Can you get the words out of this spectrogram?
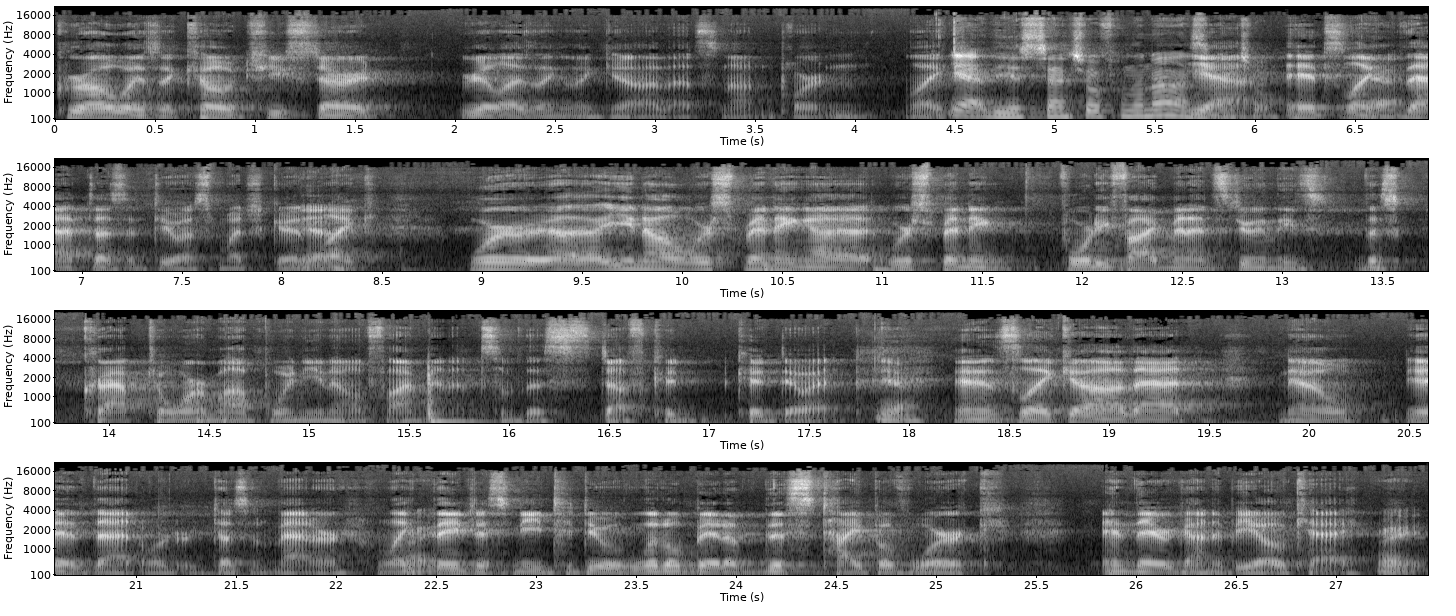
grow as a coach, you start realizing like, yeah, that's not important. Like Yeah, the essential from the non-essential. yeah, it's like Yeah. that doesn't do us much good. Yeah. Like we're uh, you know we're spending uh we're spending 45 minutes doing these this crap to warm up when you know five minutes of this stuff could could do it. Yeah. and it's like uh that no yeah, that order doesn't matter. Like Right. they just need to do a little bit of this type of work, and they're gonna be okay. Right.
